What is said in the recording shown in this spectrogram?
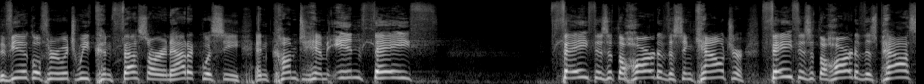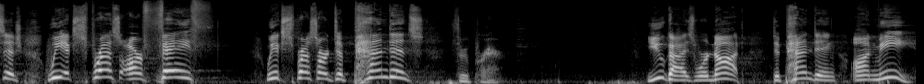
the vehicle through which we confess our inadequacy and come to Him in faith. Faith is at the heart of this encounter. Faith is at the heart of this passage. We express our faith, we express our dependence through prayer. You guys were not depending on me.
